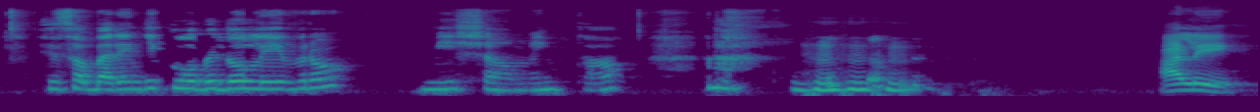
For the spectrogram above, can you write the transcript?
Se souberem de clube do livro, me chamem, tá? Ale,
